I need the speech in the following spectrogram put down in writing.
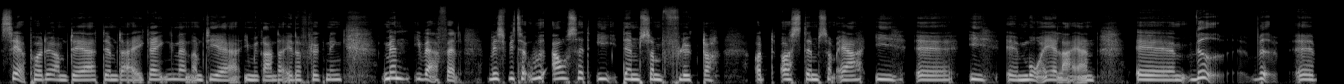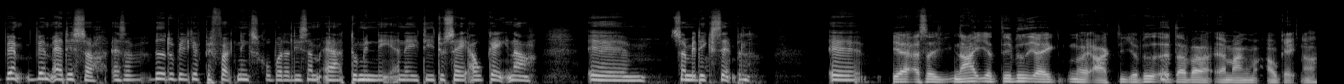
ser på det, om det er dem, der er i Grækenland, om de er immigranter eller flygtninge. Men i hvert fald, hvis vi tager ud afsæt i dem, som flygter, og også dem, som er i, øh, i øh, Moria-lejren, øh, ved, ved, øh, hvem, hvem er det så? Altså, ved du, hvilke befolkningsgrupper, der ligesom er dominerende i de, du sagde, afghanere, øh, som et eksempel? Øh, ja, altså, nej, ja, det ved jeg ikke nøjagtigt. Jeg ved, at der var, er mange afghanere.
